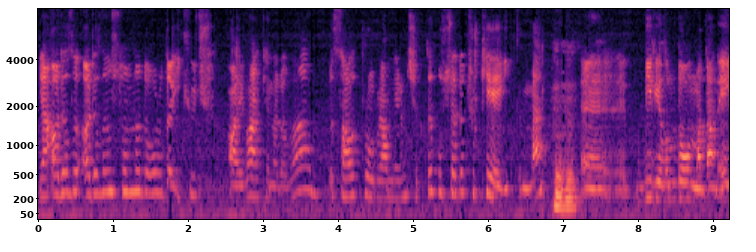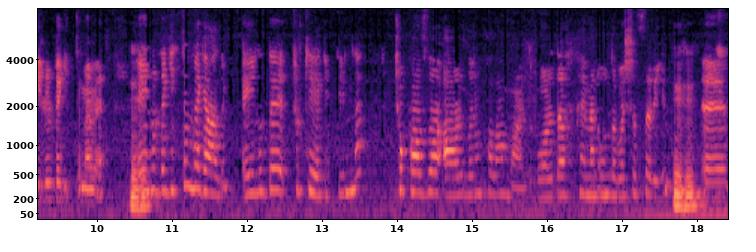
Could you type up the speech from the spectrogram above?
yani aralı, aralığın sonuna doğru da 2-3 ay varken aralığa sağlık problemlerim çıktı. Bu sırada Türkiye'ye gittim ben. Hı hı. E, bir yılım dolmadan Eylül'de gittim evet. Hı hı. Eylül'de gittim ve geldim. Eylül'de Türkiye'ye gittiğimde çok fazla ağrılarım falan vardı. Bu arada hemen onu da başa sarayım. Hı hı. E,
